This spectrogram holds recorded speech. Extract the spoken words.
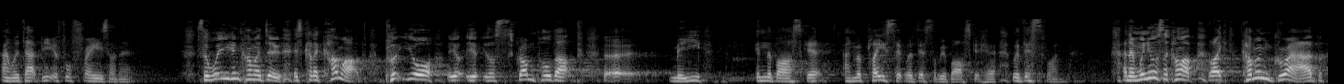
and with that beautiful phrase on it. So what you can kind of do is kind of come up, put your, your, your scrumpled up uh, me in the basket and replace it with this, little basket here, with this one. And then when you also come up, like, come and grab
